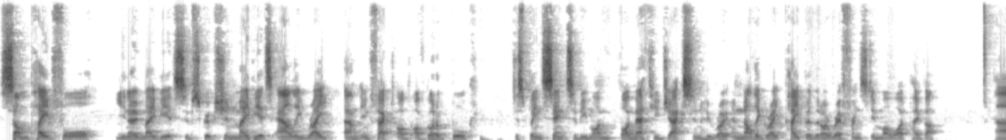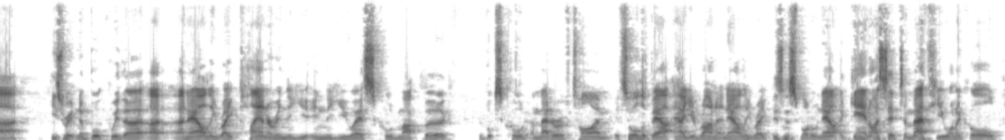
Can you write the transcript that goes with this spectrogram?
some paid for, you know, maybe it's subscription, maybe it's hourly rate. Um, in fact, I've, I've got a book just been sent to me by, by Matthew Jackson, who wrote another great paper that I referenced in my white paper. Uh, he's written a book with a, a, an hourly rate planner in the in the US called Mark Berg. The book's called A Matter of Time. It's all about how you run an hourly rate business model. Now, again, I said to Matthew on a call,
